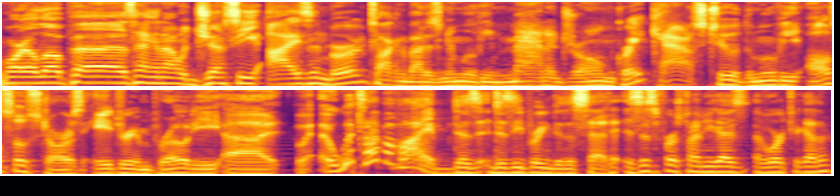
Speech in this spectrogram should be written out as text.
Mario Lopez hanging out with Jesse Eisenberg, talking about his new movie Manodrome. Great cast too. The movie also stars Adrien Brody. Uh, what type of vibe does does he bring to the set? Is this the first time you guys have worked together?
